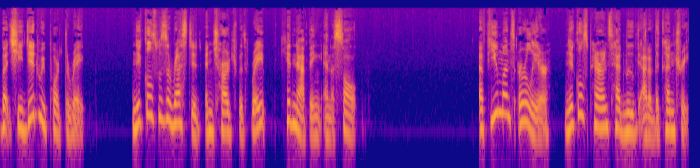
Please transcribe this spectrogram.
But she did report the rape. Nichols was arrested and charged with rape, kidnapping, and assault. A few months earlier, Nichols' parents had moved out of the country.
